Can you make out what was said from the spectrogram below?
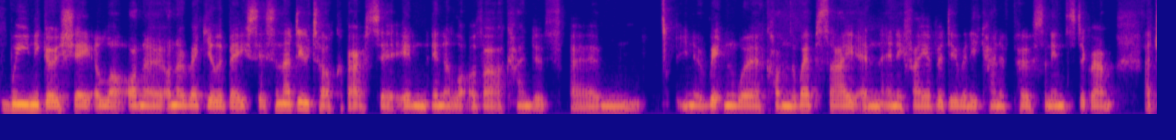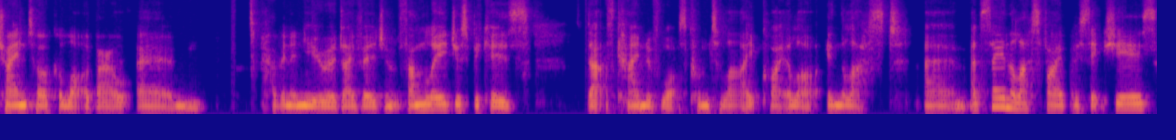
we negotiate a lot on a on a regular basis, and I do talk about it in in a lot of our kind of um, you know written work on the website, and and if I ever do any kind of post on Instagram, I try and talk a lot about um, having a neurodivergent family, just because that's kind of what's come to light quite a lot in the last um, I'd say in the last five or six years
